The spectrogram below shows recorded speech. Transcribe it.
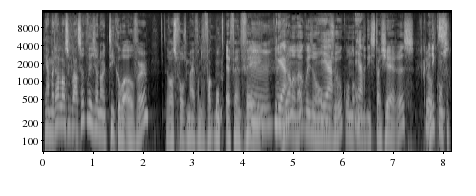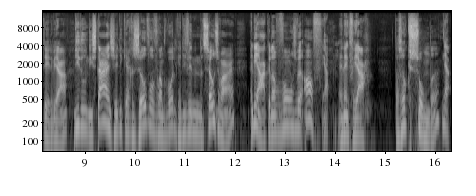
ja, maar daar las ik laatst ook weer zo'n artikel over. Dat was volgens mij van de vakbond FNV. Mm, Die ja. hadden ook weer zo'n Ja. onderzoek onder, Ja. onder die stagiaires. En die constateerden, ja, die doen die stage, die krijgen zoveel verantwoordelijkheid. Die vinden het zo zwaar. En die haken dan vervolgens weer af. Ja. En ik denk van, ja, dat is ook zonde. Ja.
